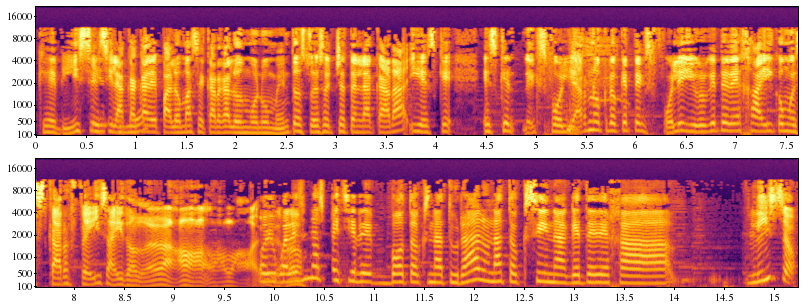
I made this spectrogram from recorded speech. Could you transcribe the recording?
¿Qué dices? Sí, Si la caca de paloma se carga los monumentos, todo eso échate en la cara y es que, es que exfoliar no creo que te exfolie, yo creo que te deja ahí como Scarface ahí todo. O igual es una especie de botox natural, una toxina que te deja liso.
